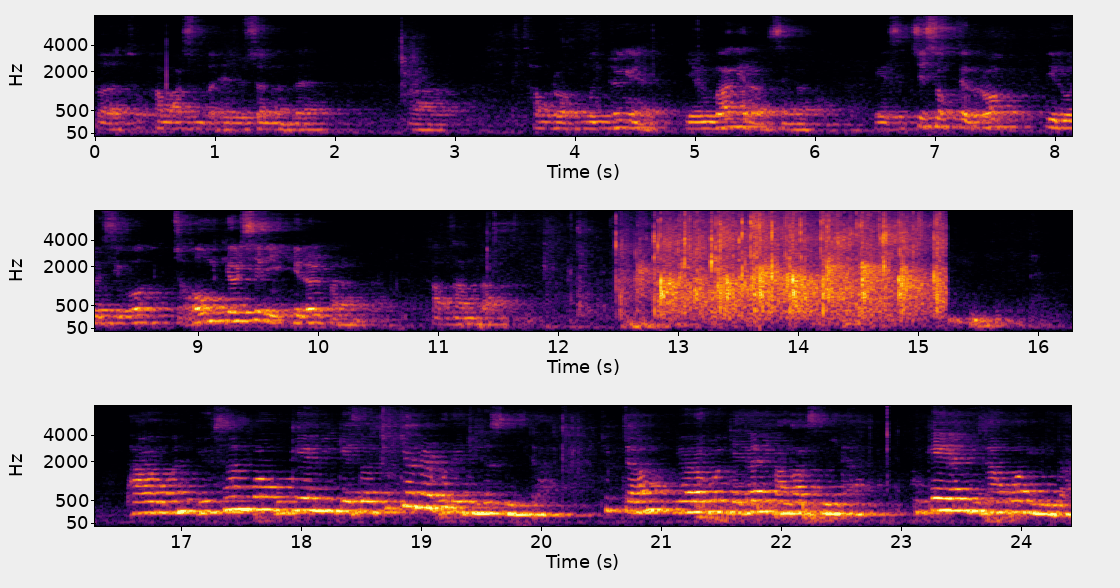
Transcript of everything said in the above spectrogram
어, 축하 말씀도 해주셨는데 아, 참으로 문중의 영광이라고 생각합니다. 그래서 지속적으로 이루어지고 좋은 결실이 있기를 바랍니다. 감사합니다. 다음은 유상범 국회의원님께서 축전을 보내주셨습니다. 축전 여러분 대단히 반갑습니다. 국회의원 유상범입니다.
